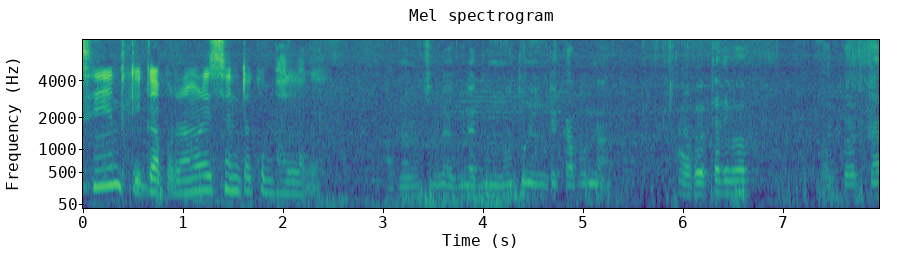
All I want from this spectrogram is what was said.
সেন্ট কি কাপড়? আমার এই সেন্টটা খুব ভালো লাগে। আপনার হচ্ছে এগুলো একদম নতুন ইনটেক কাপড় না? আর কয়েকটা দিব। আর কয়েকটা?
